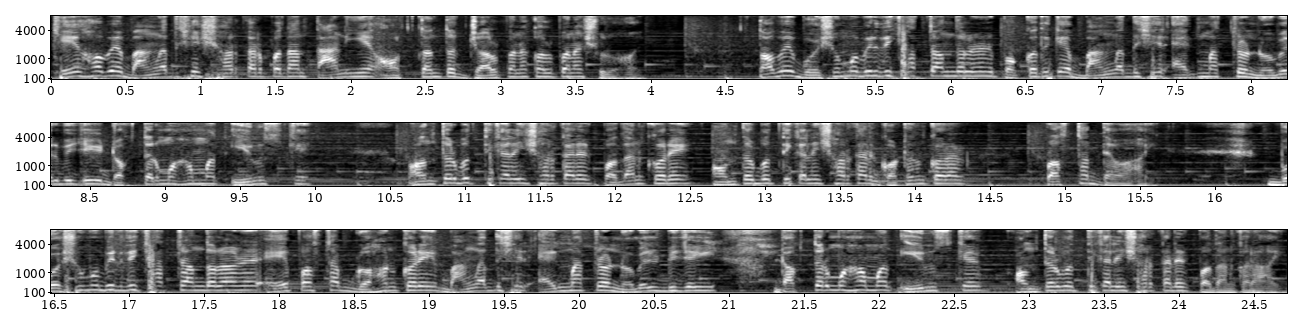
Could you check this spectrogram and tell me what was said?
কে হবে বাংলাদেশের সরকার প্রধান তা নিয়ে অত্যন্ত জল্পনা কল্পনা শুরু হয়। তবে বৈষম্য বিরোধী ছাত্র আন্দোলনের পক্ষ থেকে বাংলাদেশের একমাত্র নোবেল বিজয়ী ডক্টর মোহাম্মদ ইউনুসকে অন্তর্বর্তীকালীন সরকারের প্রদান করে অন্তর্বর্তীকালীন সরকার গঠন করার প্রস্তাব দেওয়া হয়। বৈষম্য বিরোধী ছাত্র আন্দোলনের এই প্রস্তাব গ্রহণ করে বাংলাদেশের একমাত্র নোবেল বিজয়ী ডক্টর মোহাম্মদ ইউনুসকে অন্তর্বর্তীকালীন সরকারের প্রদান করা হয়।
